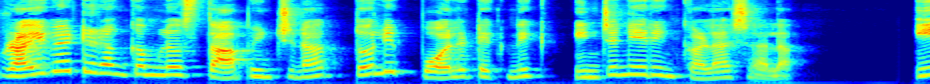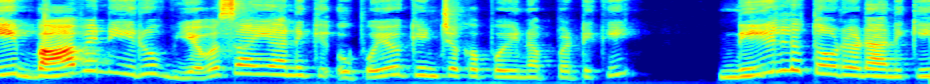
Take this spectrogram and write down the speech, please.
ప్రైవేటు రంగంలో స్థాపించిన తొలి పాలిటెక్నిక్ ఇంజనీరింగ్ కళాశాల. ఈ బావి నీరు వ్యవసాయానికి ఉపయోగించకపోయినప్పటికీ నీళ్ళు తోడడానికి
